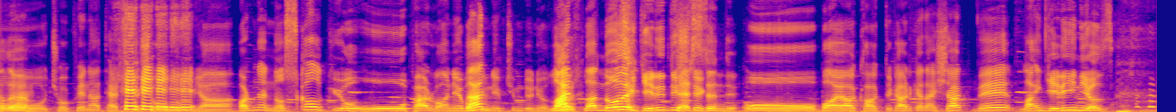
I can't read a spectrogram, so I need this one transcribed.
Yapalım. Oo çok fena ters köşe oldum ya Harbiden nasıl kalkıyor Oo pervaneye bakın Lan. ne biçim dönüyor Lan Dur. lan ne oluyor geri Ters düştük döndü. Oo bayağı kalktık arkadaşlar ve lan geri iniyoruz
